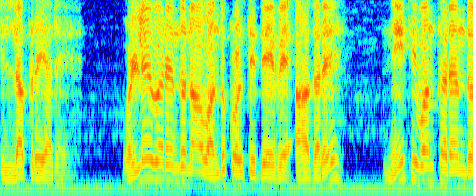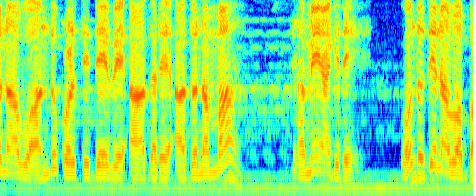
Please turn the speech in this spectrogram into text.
ಇಲ್ಲ ಪ್ರಿಯರೇ, ಒಳ್ಳೆಯವರೆಂದು ನಾವು ಅಂದುಕೊಳ್ತಿದ್ದೇವೆ, ಆದರೆ ನೀತಿವಂತರೆಂದು ನಾವು ಅಂದುಕೊಳ್ತಿದ್ದೇವೆ, ಆದರೆ ಅದು ನಮ್ಮ ಭ್ರಮೆಯಾಗಿದೆ. ಒಂದು ದಿನ ಒಬ್ಬ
